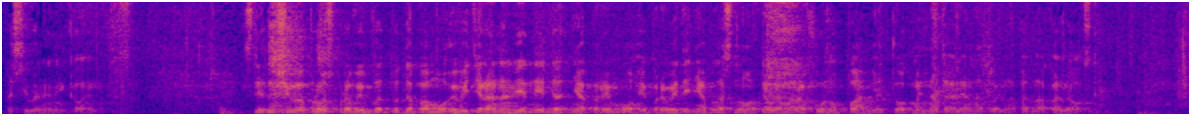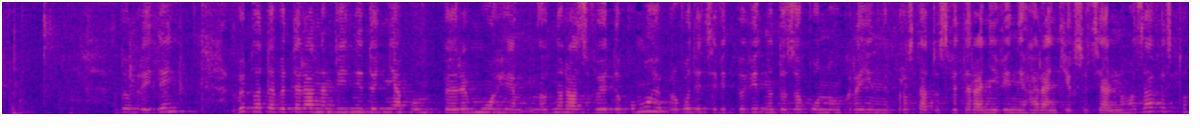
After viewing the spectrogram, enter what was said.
Спасибо, Ирина Николаевна. Следующий вопрос про виплату допомоги ветеранам війни до Дня перемоги, проведення обласного телемарафону «Пам'ять». Токмань Наталія Анатольевна, пожалуйста. Добрий день. Виплата ветеранам війни до Дня перемоги одноразової допомоги проводиться відповідно до закону України про статус ветеранів війни, гарантії їх соціального захисту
